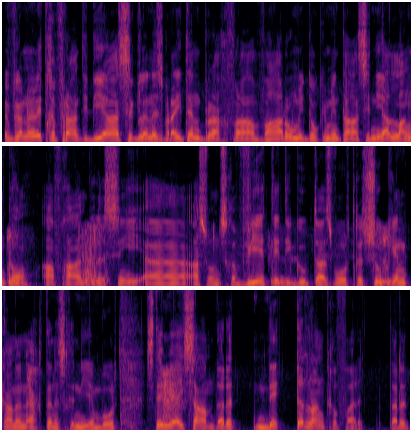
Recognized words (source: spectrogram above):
ek het nou net gevra die DEA se Glennis Breitenberg vra waarom die dokumentasie nie al lankal afgehandel is nie. Uh as ons geweet het die Guptas word gesoek en kan in hegtenis geneem word, stem jy saam dat dit net te lank gevat het? Dat dit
